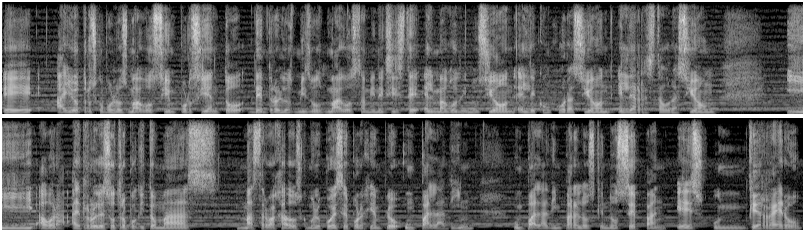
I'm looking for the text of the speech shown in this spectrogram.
Eh, hay otros como los magos 100%. Dentro de los mismos magos también existe el mago de ilusión, el de conjuración, el de restauración. Y ahora, hay roles otro poquito más, más trabajados, como lo puede ser, por ejemplo, un paladín. Un paladín, para los que no sepan, es un guerrero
